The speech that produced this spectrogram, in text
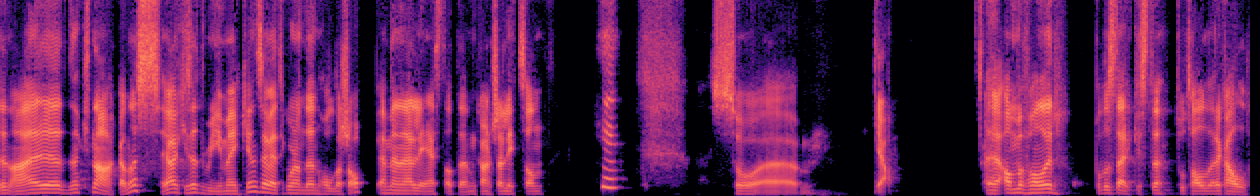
Den er, den er knakende. Jeg har ikke sett remaken, så jeg vet ikke hvordan den holder seg opp. Jeg mener jeg har lest at den kanskje er litt sånn Så ja. ja. anbefaler på det sterkeste Total Rekall.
